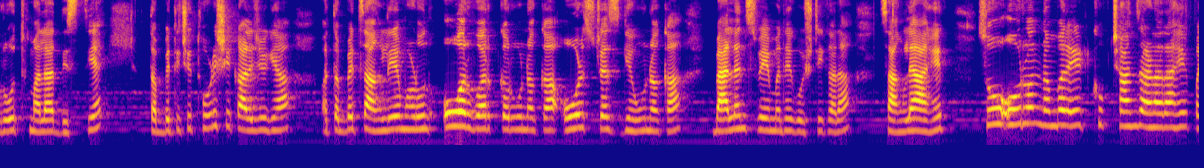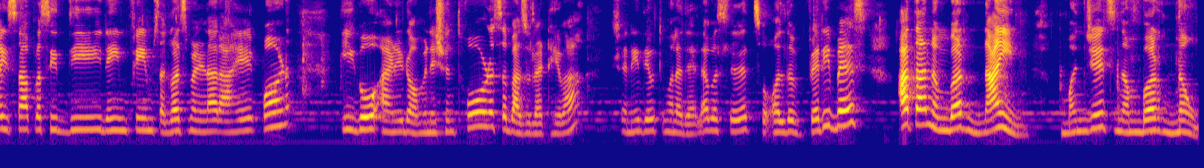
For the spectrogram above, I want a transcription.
ग्रोथ मला दिसते तब्येतीची थोडीशी काळजी घ्या. तब्येत चांगली आहे म्हणून ओव्हर वर्क करू नका ओव्हर स्ट्रेस घेऊ नका. बॅलन्स वेमध्ये गोष्टी करा. चांगल्या आहेत. सो ओव्हरऑल नंबर एट खूप छान जाणार आहे. पैसा प्रसिद्धी नेम फेम सगळंच मिळणार आहे. पण इगो आणि डॉमिनेशन थोडंसं बाजूला ठेवा. शनिदेव तुम्हाला द्यायला बसलेले आहेत. So all the very best आता नंबर नाईन म्हणजेच नंबर नऊ.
